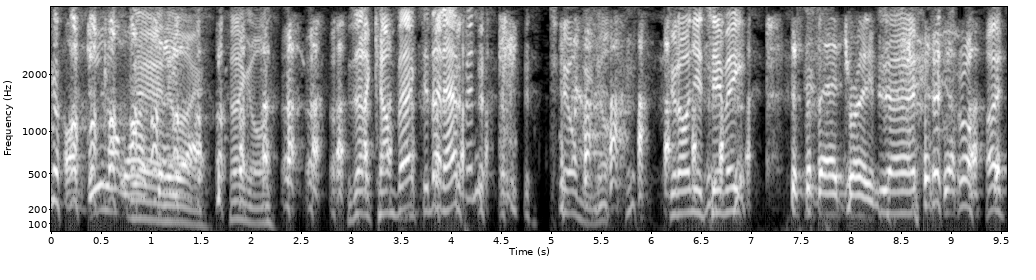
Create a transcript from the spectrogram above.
I do not want Yeah, to see no. that. Hang on. Is that a comeback? Did that happen? Tell me not. Good on you, Timmy. Just a bad dream. Yeah. right.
